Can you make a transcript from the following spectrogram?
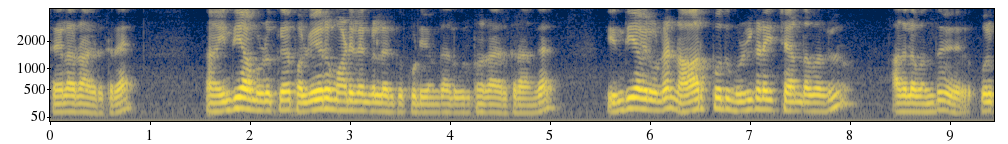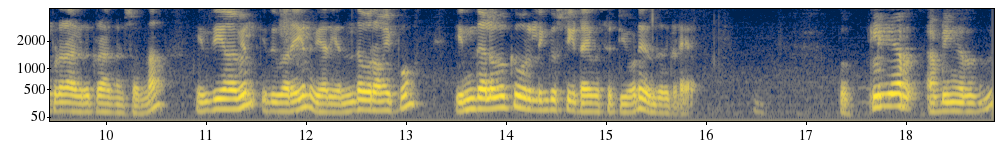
செயலராக இருக்கிறேன். இந்தியா முழுக்க பல்வேறு மாநிலங்களில் இருக்கக்கூடியவங்க அதில் உறுப்பினராக இருக்கிறாங்க. இந்தியாவில் உள்ள நாற்பது மொழிகளைச் சேர்ந்தவர்கள் அதில் வந்து உறுப்பினராக இருக்கிறாங்கன்னு சொன்னால் இந்தியாவில் இதுவரையில் வேறு எந்த ஒரு அமைப்பும் இந்த அளவுக்கு ஒரு லிங்குஸ்டிக் டைவர்சிட்டியோடு இருந்தது கிடையாது. ஸோ கிளியர் அப்படிங்கிறது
